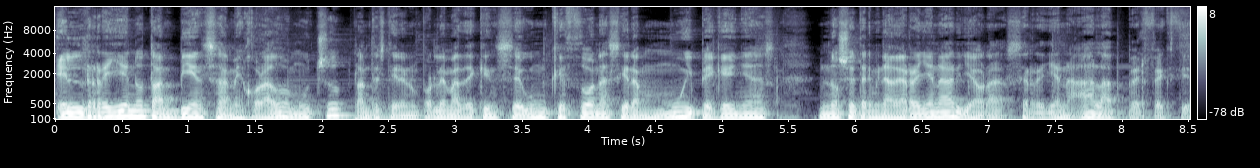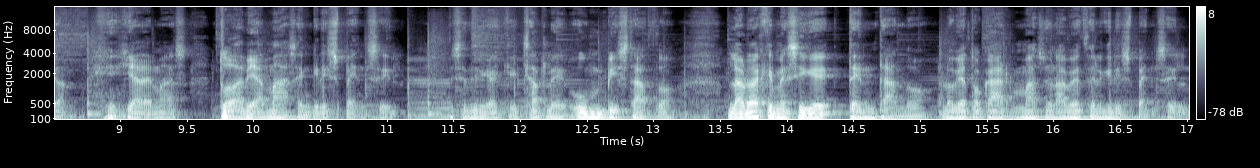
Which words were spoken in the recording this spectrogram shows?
El relleno también se ha mejorado mucho. Antes tienen un problema de que según qué zonas eran muy pequeñas no se termina de rellenar y ahora se rellena a la perfección. Y además, todavía más en Gris Pencil. Se tendría que echarle un vistazo. La verdad es que me sigue tentando. Lo voy a tocar más de una vez el Gris Pencil.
